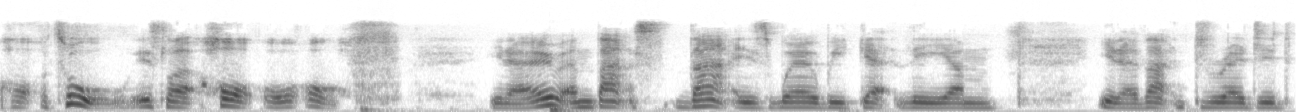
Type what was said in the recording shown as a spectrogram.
hot at all. It's like hot or off you know and that's that is where we get the um you know that dreaded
